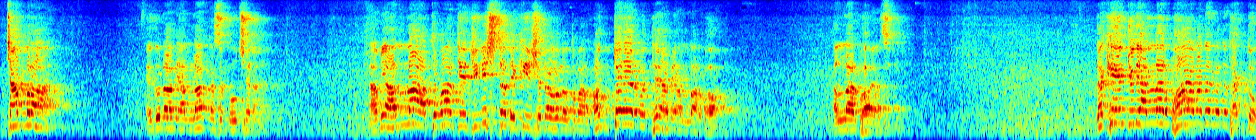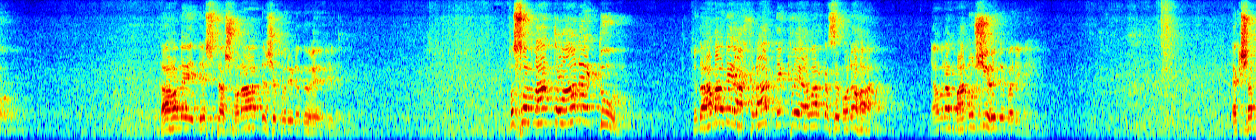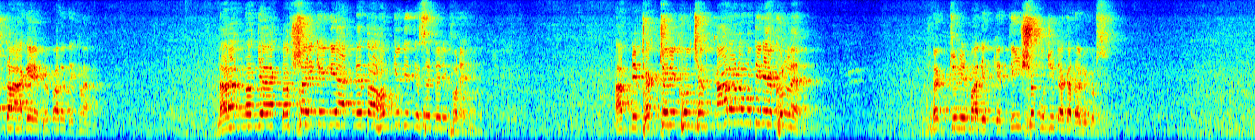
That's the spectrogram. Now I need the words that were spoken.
চামড়া, এগুলো আমি আল্লাহর কাছে পৌঁছে না আমি আল্লাহ তোমার যে জিনিসটা দেখি সেটা হলো তোমার অন্তরের মধ্যে আমি আল্লাহর ভয়। আল্লাহর ভয় আছে। দেখেন, যদি আল্লাহর ভয় আমাদের মধ্যে থাকতো, তাহলে এই দেশটা সোনার দেশে পরিণত হয়ে যেত। মুসলমান তো অনেক দূর, কিন্তু আমাদের আখলাক দেখলে আমার কাছে মনে হয় আমরা মানুষই হইতে পারিনি। এক সপ্তাহ আগে পেপারে দেখলাম। নারায়ণগঞ্জে এক ব্যবসায়ীকে গিয়ে এক নেতা হুমকি দিতেছে টেলিফোনে। আপনি ফ্যাক্টরি খুলছেন, কার অনুমতি নিয়ে খুললেন? ফ্যাক্টরির মালিককে তিনশো কোটি টাকা দাবি করছে।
